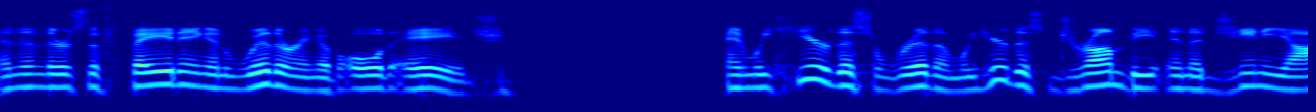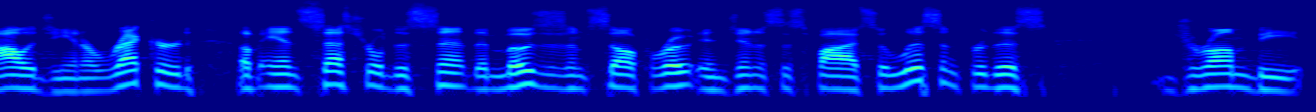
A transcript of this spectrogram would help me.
and then there's the fading and withering of old age. And we hear this rhythm, we hear this drumbeat in a genealogy, in a record of ancestral descent that Moses himself wrote in Genesis 5. So listen for this drumbeat.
